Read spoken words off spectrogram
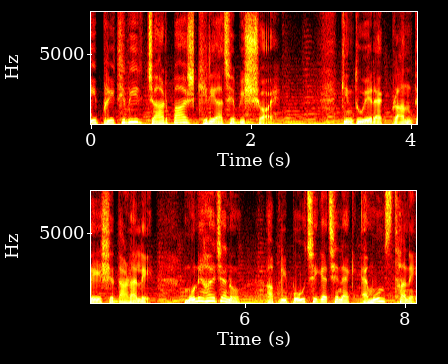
এই পৃথিবীর চারপাশ ঘিরে আছে বিস্ময়। কিন্তু এর এক প্রান্তে এসে দাঁড়ালে মনে হয় যেন আপনি পৌঁছে গেছেন এক এমন স্থানে,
